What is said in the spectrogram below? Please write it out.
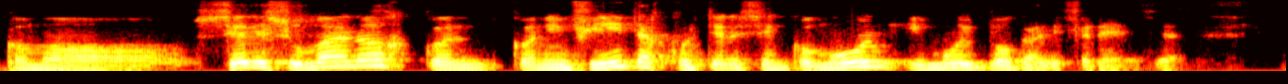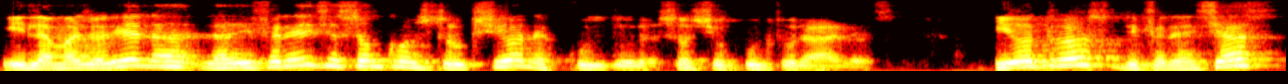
como seres humanos con, infinitas cuestiones en común y muy pocas diferencias. Y la mayoría de las, diferencias son construcciones socioculturales y otras diferencias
